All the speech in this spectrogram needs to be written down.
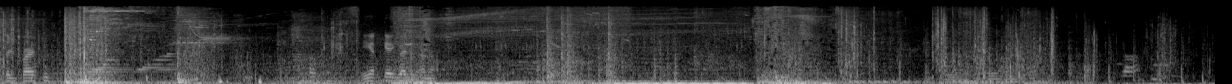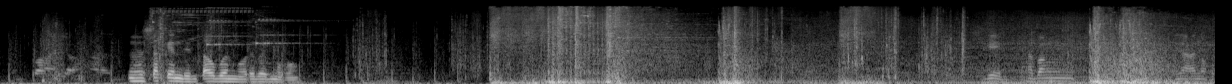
Third party. Ingat kayo galing ano. Yung sasakyan din, tauban mo, revive mo ko. Sige, habang inaano ko.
